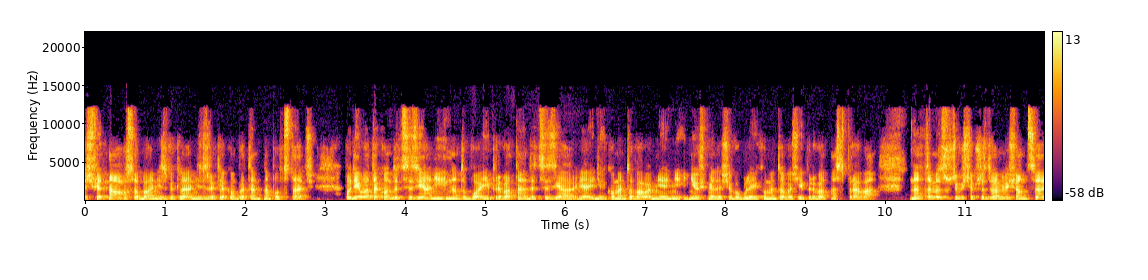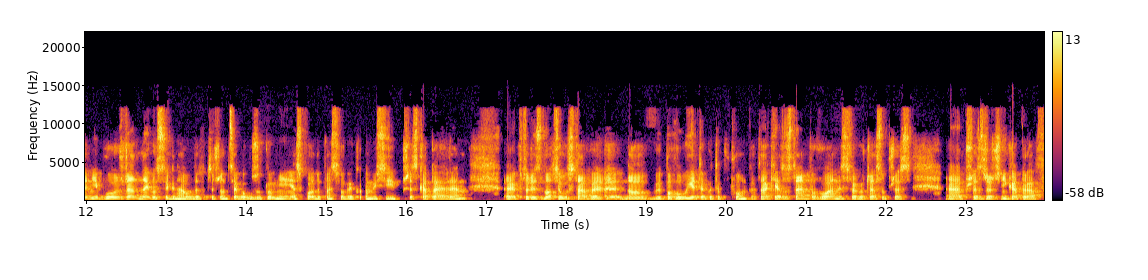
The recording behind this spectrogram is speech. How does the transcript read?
świetna osoba, niezwykle, niezwykle kompetentna postać. Podjęła taką decyzję, a nie inną, to była jej prywatna decyzja, ja jej nie komentowałem, nie, nie, nie ośmielę się w ogóle jej komentować, jej prywatna sprawa. Natomiast rzeczywiście przez dwa miesiące nie było żadnego sygnału dotyczącego uzupełnienia składu Państwowej Komisji przez KPRM, e, który z mocy ustawy no, powołuje tego typu członka. Tak? Ja zostałem powołany swego czasu przez, e, przez Rzecznika Praw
